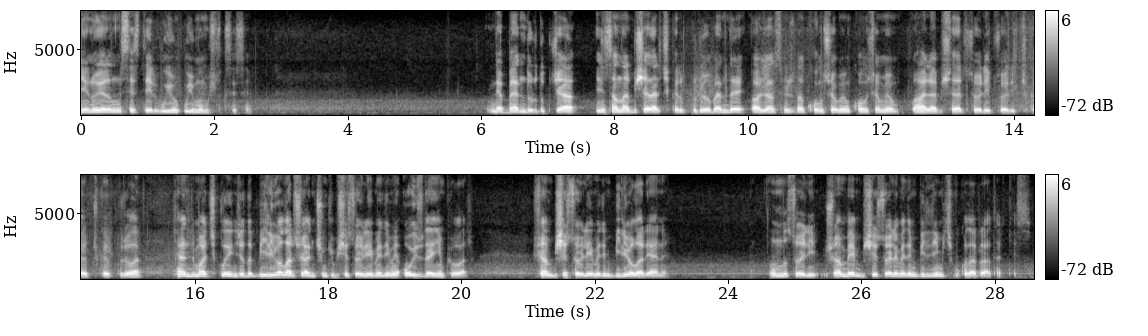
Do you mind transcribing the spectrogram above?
Yeni uyarılmış ses değil, uyum, uyumamışlık sesi. Ya ben durdukça insanlar bir şeyler çıkarıp duruyor. Ben de ajansım yüzünden konuşamıyorum, konuşamıyorum. Hala bir şeyler söyleyip söyleyip çıkarıp çıkarıp duruyorlar. Kendimi açıklayınca da biliyorlar şu an çünkü bir şey söyleyemediğimi. O yüzden yapıyorlar. Şu an bir şey söyleyemedim biliyorlar yani. Onu da söyleyeyim. Şu an ben bir şey söylemedim bildiğim için bu kadar rahat herkes.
